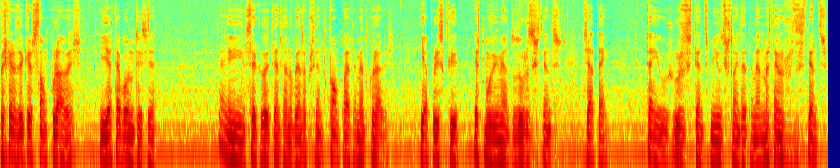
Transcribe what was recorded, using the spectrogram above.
mas quero dizer que eles são curáveis, e esta é boa notícia, em cerca de 80 a 90%, completamente curáveis. E é por isso que este movimento dos resistentes já tem. Tem os, os resistentes miúdos que estão em tratamento, mas tem os resistentes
